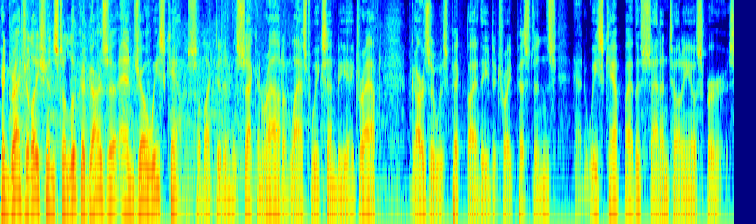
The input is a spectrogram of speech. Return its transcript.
Congratulations to Luka Garza and Joe Wieskamp, selected in the second round of last week's NBA draft. Garza was picked by the Detroit Pistons and Wieskamp by the San Antonio Spurs.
